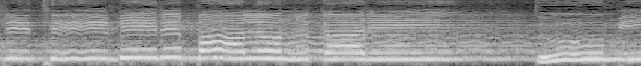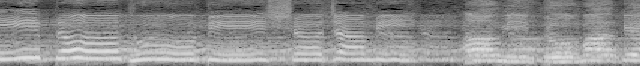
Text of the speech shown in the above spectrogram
পৃথিবীর পালনকারী, তুমি প্রভু আমি আমি তোমাকে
